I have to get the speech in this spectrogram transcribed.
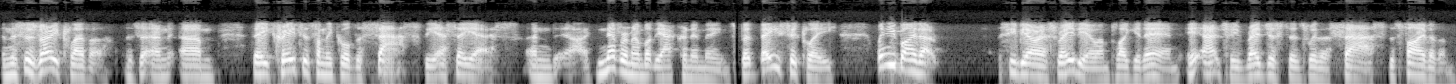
and this is very clever, and um, they created something called the SAS, the SAS, and I never remember what the acronym means, but basically, when you buy that CBRS radio and plug it in, it actually registers with a SAS. There's five of them.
